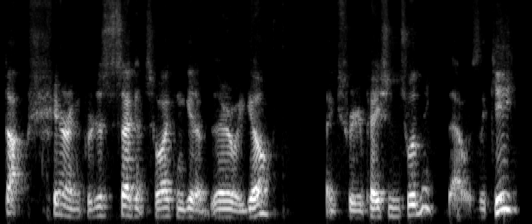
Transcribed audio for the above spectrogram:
stop sharing for just a second so I can get up. There we go. Thanks for your patience with me. That was the key.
